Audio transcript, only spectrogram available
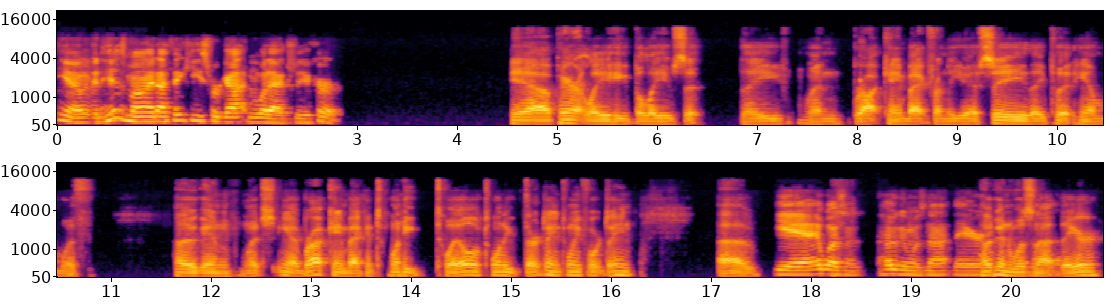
you know, in his mind, I think he's forgotten what actually occurred. Yeah, apparently he believes that they when Brock came back from the UFC, they put him with Hogan, which you know, Brock came back in 2012, 2013, 2014. Uh yeah, it wasn't Hogan was not there. Hogan was not uh, there.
